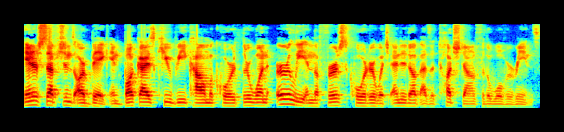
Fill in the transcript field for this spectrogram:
Interceptions are big, and Buckeyes QB Kyle McCord threw one early in the first quarter, which ended up as a touchdown for the Wolverines.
